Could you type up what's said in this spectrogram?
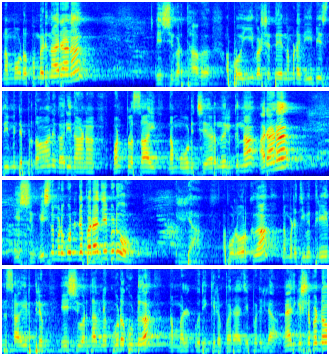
നമ്മോടൊപ്പം വരുന്ന ആരാണ്? യേശു കർത്താവ്. അപ്പോൾ ഈ വർഷത്തെ നമ്മുടെ വി ബി എസ് തീമിന്റെ പ്രധാന കാര്യം ഇതാണ് വൺ പ്ലസ് ആയി നമ്മോട് ചേർന്ന് നിൽക്കുന്ന ആരാണ്? യേശു. യേശു നമ്മുടെ കൂട്ടിന്റെ പരാജയപ്പെടുവോ? ഇല്ല. അപ്പോൾ ഓർക്കുക നമ്മുടെ ജീവിതത്തിൽ ഏത് സാഹചര്യത്തിലും യേശു കർത്താവിനെ കൂടെ കൂട്ടുക നമ്മൾ ഒരിക്കലും പരാജയപ്പെടില്ല. മാജിക് ഇഷ്ടപ്പെട്ടോ?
